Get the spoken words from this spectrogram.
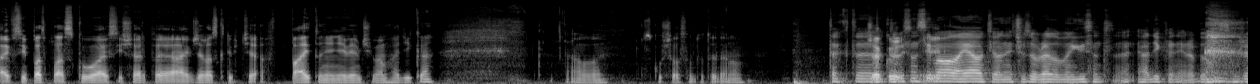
aj v C++, aj v C Sharp, aj v JavaScripte a v Pythone neviem, či mám hadíka. Ale skúšal som to teda, no. Tak to, že ako, to by som si mohol aj ja odtiaľ niečo zobrať, lebo nikdy som to hadíka nerobil, myslím, že...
